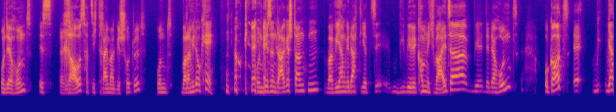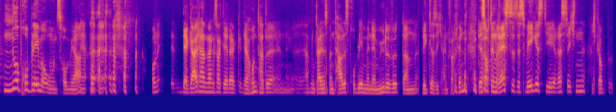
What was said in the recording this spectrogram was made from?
und der Hund ist raus, hat sich dreimal geschuttelt und war dann wieder okay. Okay. Und wir sind da gestanden, weil wir haben gedacht, jetzt, wir, wir kommen nicht weiter. Wir, der, der Hund, oh Gott, äh, wir hatten nur Probleme um uns rum, ja. ja, ja, ja. Und der Guide hat dann gesagt, ja, der, der Hund hatte ein, hat ein kleines mentales Problem. Wenn er müde wird, dann legt er sich einfach hin. der ist auch den Rest des Weges, die restlichen, ich glaube,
